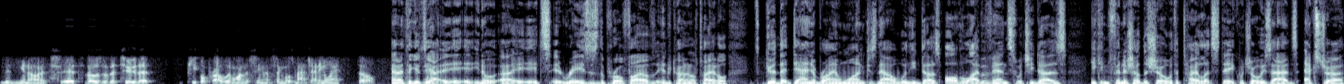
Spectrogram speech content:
you know, it's it's those are the two that people probably want to see in a singles match anyway. So And I think it's yeah, it, it, you know, uh, it, it's it raises the profile of the Intercontinental title. It's good that Daniel Bryan won because now when he does all the live events, which he does, he can finish out the show with a title at stake, which always adds extra,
